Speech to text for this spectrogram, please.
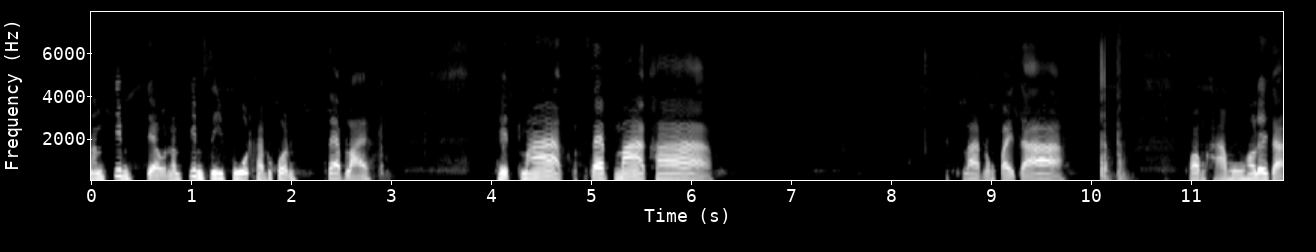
น้ำจิ้มแจ่วน้ำจิ้มซีฟู้ดค่ะทุกคนแซ่บหลาย เผ็ดมาก แซ่บมากค่ะลาดลงไปจ้า พร้อมขาหมูเขาเลยจ้ะ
